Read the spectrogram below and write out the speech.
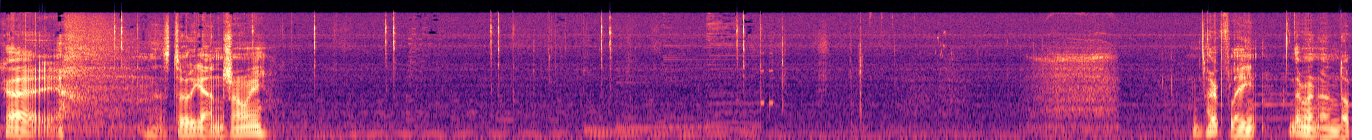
Okay, let's do it again, shall we? Hopefully, they won't end up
